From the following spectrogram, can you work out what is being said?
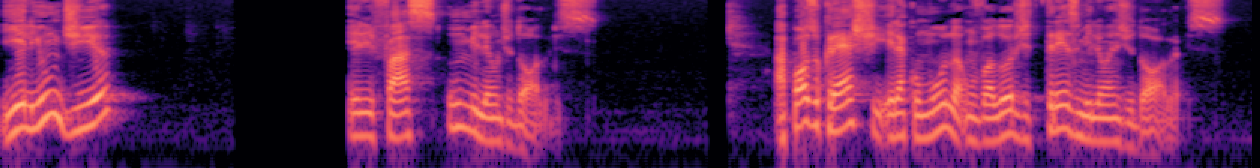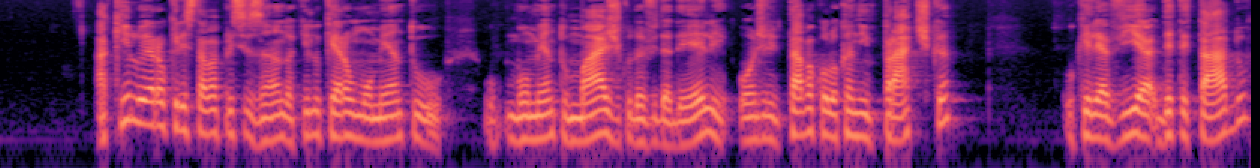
e ele um dia ele faz um milhão de dólares. Após o crash, ele acumula um valor de 3 milhões de dólares. Aquilo era o que ele estava precisando, aquilo que era momento, o momento mágico da vida dele, onde ele estava colocando em prática o que ele havia detectado,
